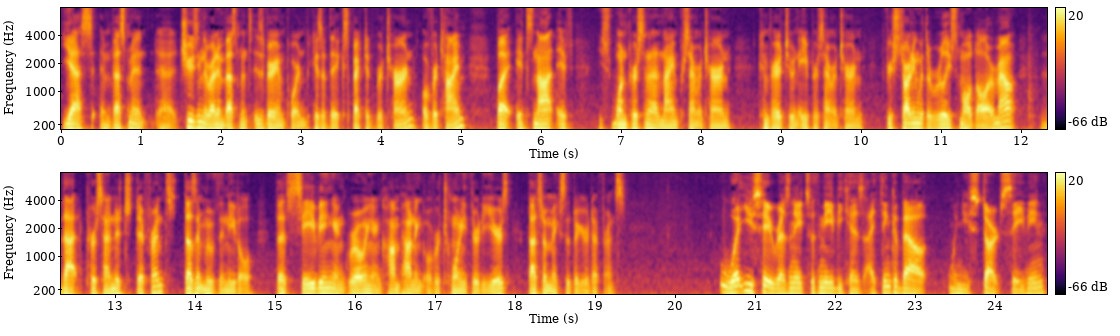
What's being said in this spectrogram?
yes, investment, uh, choosing the right investments is very important because of the expected return over time. But it's not if one person had a nine percent return compared to an eight percent return. If you're starting with a really small dollar amount, that percentage difference doesn't move the needle. The saving and growing and compounding over 20, 30 years, that's what makes the bigger difference. what you say resonates with me because I think about when you start saving,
